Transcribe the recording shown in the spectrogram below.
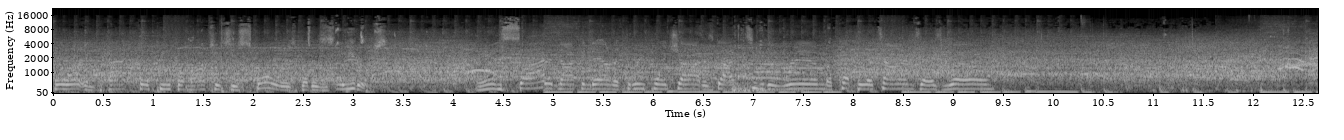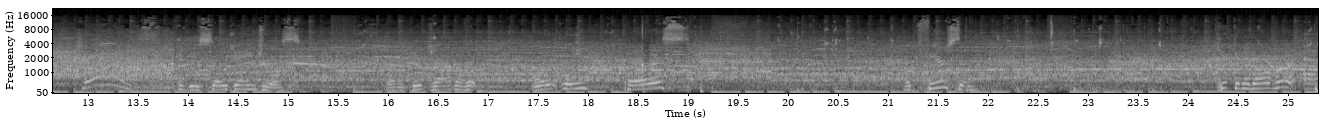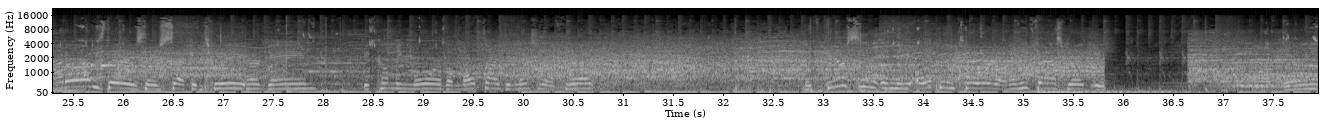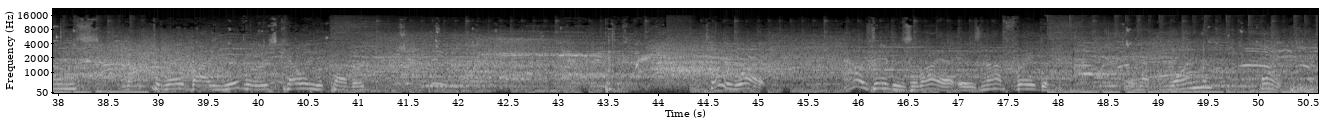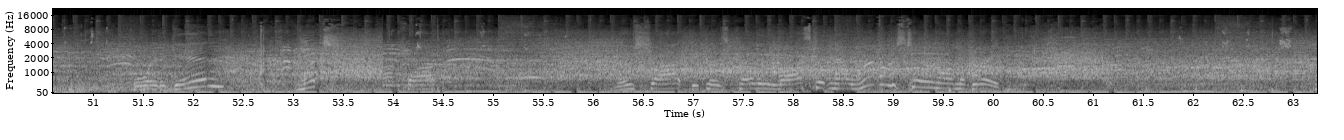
Four impactful people, not just as scorers, but as leaders. Inside. Knocking down a three-point shot has gotten to the rim a couple of times as well. James can be so dangerous. Done a good job of it lately. Paris. McPherson. Kicking it over. Adams. There's their second three. Her game becoming more of a multi-dimensional threat. McPherson in the open court on any fast break. Williams knocked away by Rivers. Kelly recovered. Tell you what, Alexandria Zelaya is not afraid to. They have one point. Boyd again. Much clock. No shot because Kelly lost it. Now Rivers turn on the break.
